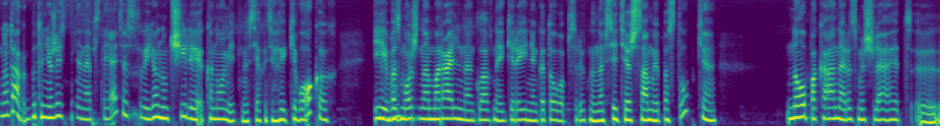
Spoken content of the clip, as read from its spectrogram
Ну да, как будто у нее жизненные обстоятельства ее научили экономить на всех этих экивоках, и, mm-hmm. возможно, морально главная героиня готова абсолютно на все те же самые поступки, но пока она размышляет, э,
